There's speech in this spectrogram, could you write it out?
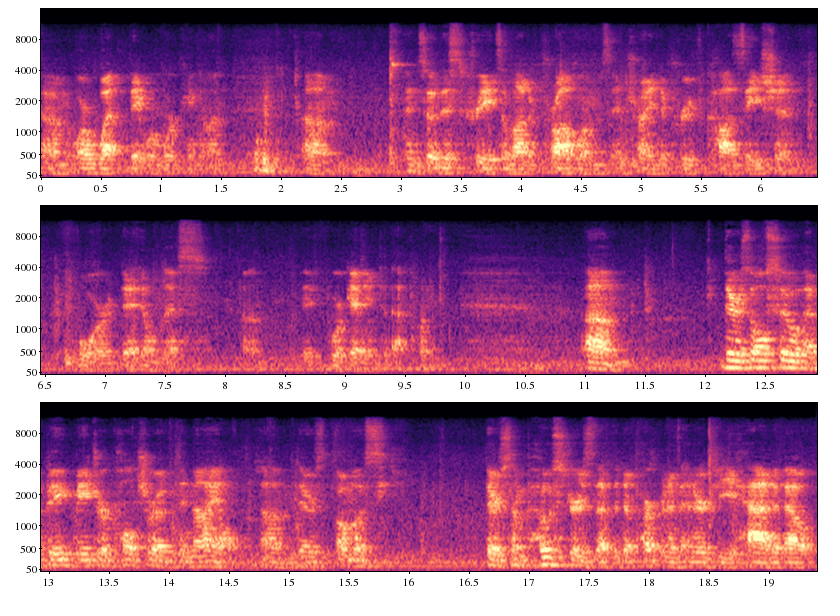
um, or what they were working on. Um, and so this creates a lot of problems in trying to prove causation for the illness, um, if we're getting to that point. Um, there's also a big major culture of denial. Um, there's almost, there's some posters that the Department of Energy had about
